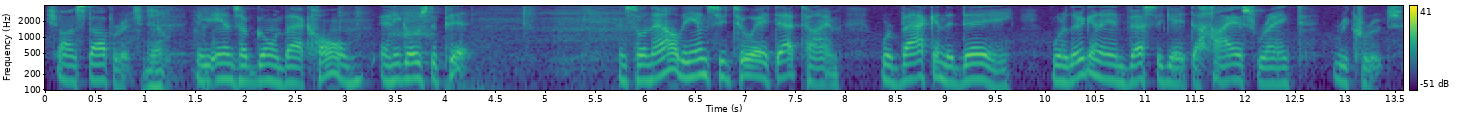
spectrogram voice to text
Sean Stopperich. Yeah. He ends up going back home and he goes to Pitt. And so now the NCAA at that time, we're back in the day where they're going to investigate the highest ranked recruits.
